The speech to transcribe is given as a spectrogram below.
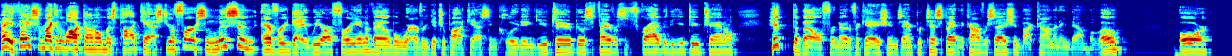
Hey, thanks for making the Locked On Ole Miss podcast your first listen every day. We are free and available wherever you get your podcast, including YouTube. Do us a favor, subscribe to the YouTube channel, hit the bell for notifications, and participate in the conversation by commenting down below or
